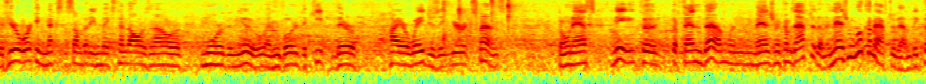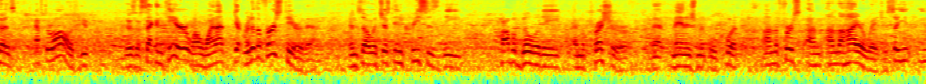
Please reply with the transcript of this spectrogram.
If you're working next to somebody who makes $10 an hour more than you and who voted to keep their higher wages at your expense, don't ask me to defend them when management comes after them. And management will come after them because, after all, if you there's a second tier, well, why not get rid of the first tier then? And so it just increases the probability and the pressure that management will put on the first on, on the higher wages. So you, you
